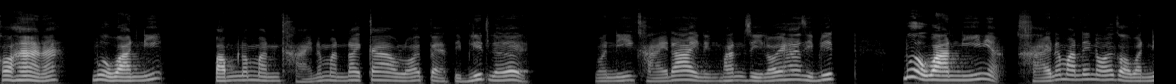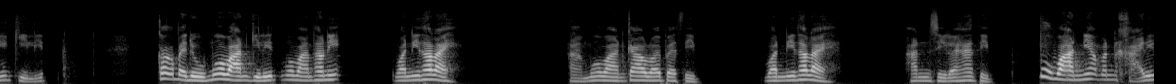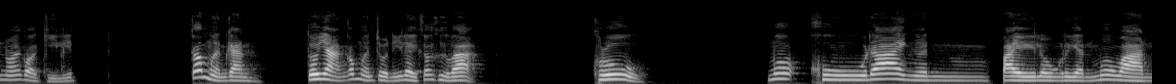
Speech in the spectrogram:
ข้อ 5 นะ เมื่อวานนี้ ปั๊มน้ำมันขายน้ำมันได้ 980 ลิตรเลย วันนี้ขายได้ 1,450 ลิตร เมื่อวานนี้เนี่ย ขายน้ำมันได้น้อยกว่าวันนี้กี่ลิตร ก็ไปดูเมื่อวานกี่ลิตร เมื่อวานเท่านี้ วันนี้เท่าไหร่ อ่า เมื่อวาน980วันนี้เท่าไหร่1,450เมื่อวานเนี่ยมันขายได้น้อยกว่ากี่ลิตร ก็เหมือนกัน ตัวอย่างก็เหมือนโจทย์นี้เลยก็คือว่า ครู เมื่อครูได้เงินไปโรงเรียนเมื่อวาน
